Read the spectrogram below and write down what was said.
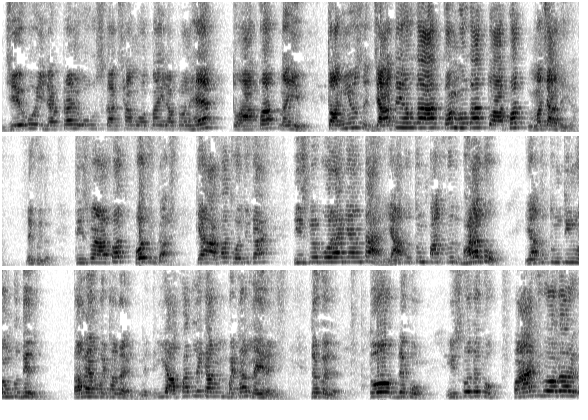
जो वो इलेक्ट्रॉन उस कक्षा में उतना इलेक्ट्रॉन है तो आफत नहीं। तनियों से ज़्यादा होगा, कम होगा तो आफत मचा देगा। देखो इधर तो इसमें आफत हो चुका है। क्या आफत हो चुका है? इसमें बोल रहा क्या अंता है या तो तुम पाँच को भाड़ा दो, या तो तुम तीनों हमको दे दो। तब हम बैठल रहे। नहीं तो ये आफत लेके हम बैठल नहीं रहेंगे। देखो इधर तो देखो, इसको देखो, पाँच को अगर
